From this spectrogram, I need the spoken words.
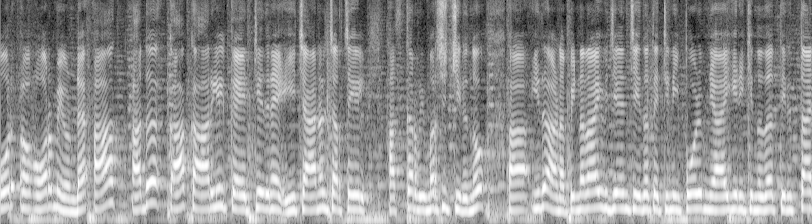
ഓർ ഓർമ്മയുണ്ട്. ആ അത് ആ കാറിൽ കയറ്റിയതിനെ ഈ ചാനൽ ചർച്ചയിൽ ഹസ്കർ വിമർശിച്ചിരുന്നു. ഇതാണ് പിണറായി വിജയൻ ചെയ്ത തെറ്റിന് ഇപ്പോഴും ന്യായീകരിക്കുന്നത് തിരുത്താൻ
